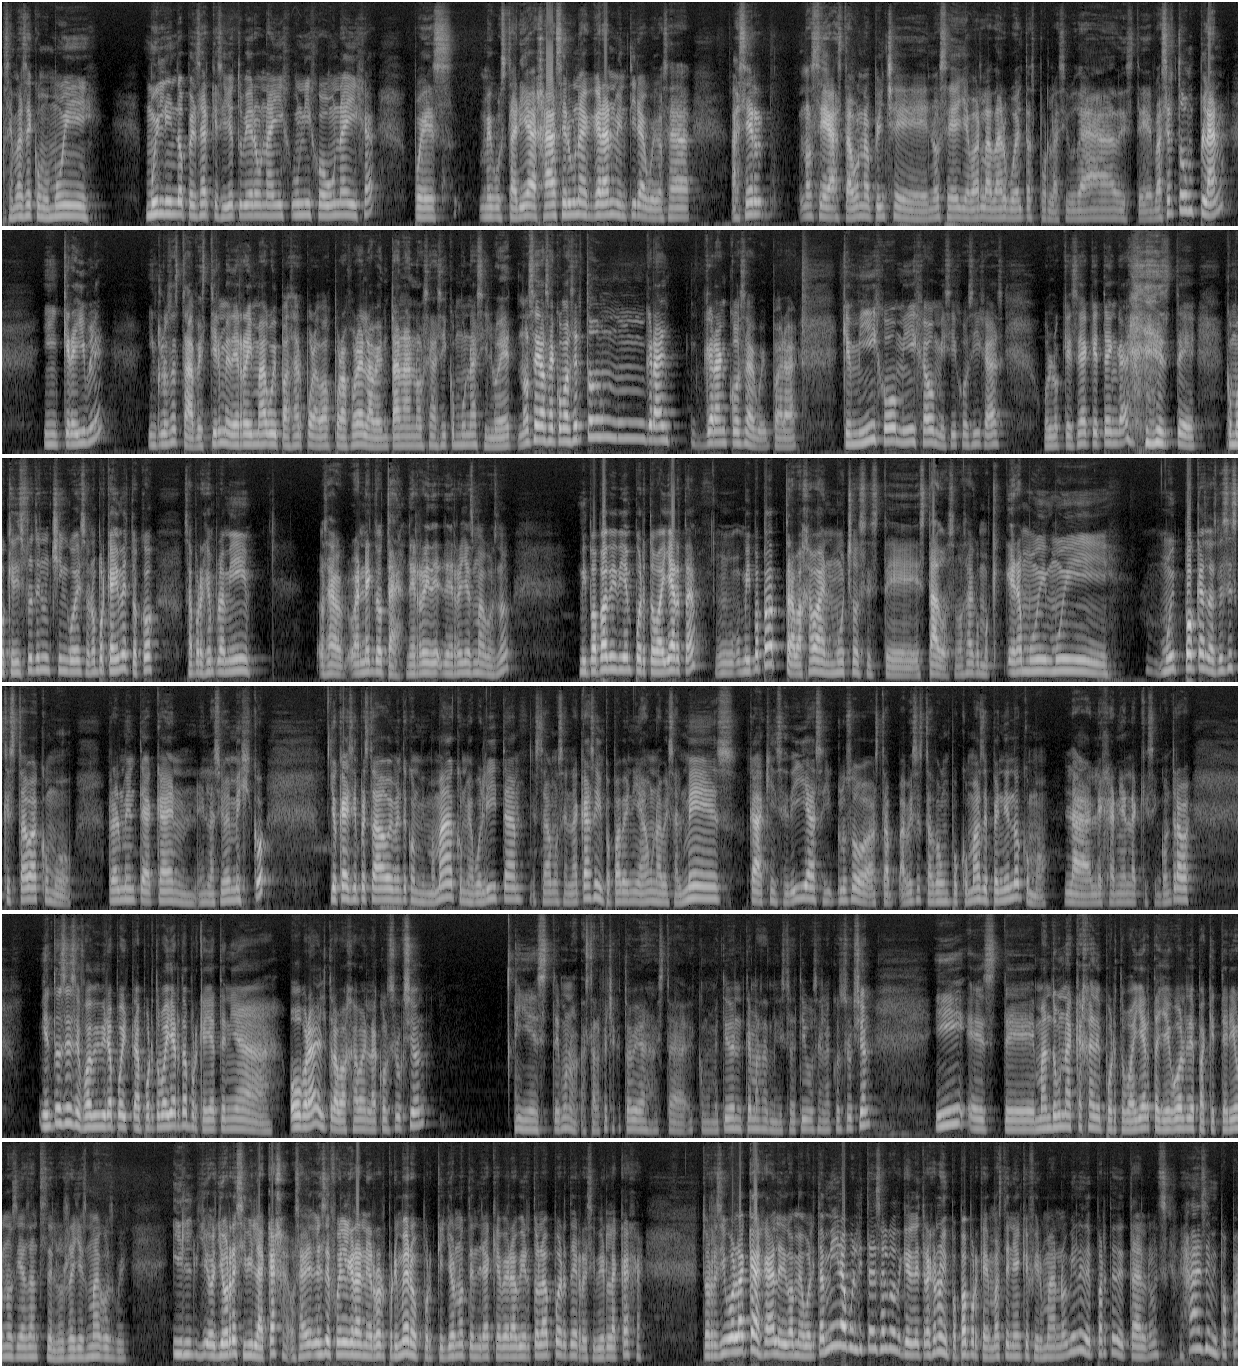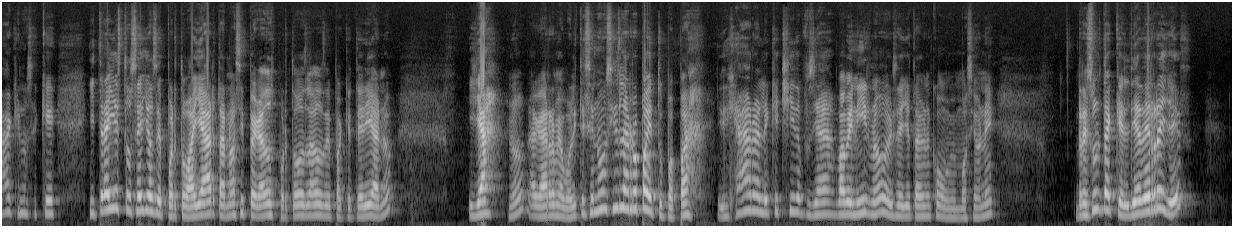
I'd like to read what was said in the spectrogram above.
se me hace como muy, muy lindo pensar que si yo tuviera una hij- un hijo o una hija, pues me gustaría ajá, hacer una gran mentira, güey, o sea, hacer, no sé, hasta una pinche, no sé, llevarla a dar vueltas por la ciudad, este, va a ser todo un plan increíble. Incluso hasta vestirme de rey mago y pasar por abajo, por afuera de la ventana, no sé, así como una silueta. No sé, o sea, como hacer todo un, gran, gran cosa, güey, para que mi hijo, mi hija o mis hijos, hijas, o lo que sea que tenga, este, como que disfruten un chingo eso, ¿no? Porque a mí me tocó, o sea, por ejemplo, a mí, o sea, anécdota de, rey, de, de Reyes Magos, ¿no? Mi papá vivía en Puerto Vallarta. mm, Mi papá trabajaba en muchos este, estados, ¿no? O sea, como que era muy, muy, muy pocas las veces que estaba como realmente acá en, en la Ciudad de México. Yo siempre estaba obviamente con mi mamá, con mi abuelita, estábamos en la casa y mi papá venía una vez al mes, cada 15 días, incluso hasta a veces tardó un poco más, dependiendo como la lejanía en la que se encontraba. Y entonces se fue a vivir a, a Puerto Vallarta porque allá tenía obra, él trabajaba en la construcción. Y este, bueno, hasta la fecha que todavía está como metido en temas administrativos en la construcción. Y este, mandó una caja de Puerto Vallarta, llegó de paquetería unos días antes de los Reyes Magos, güey. Y yo, yo recibí la caja, o sea, ese fue el gran error primero, porque yo no tendría que haber abierto la puerta y recibir la caja. Entonces recibo la caja, le digo a mi abuelita, mira abuelita, es algo que le trajeron a mi papá porque además tenían que firmar, ¿no? Viene de parte de tal, ¿no? Es, ah, es de mi papá, que no sé qué. Y trae estos sellos de Puerto Vallarta, ¿no? Así pegados por todos lados de paquetería, ¿no? Y ya, ¿no? Agarra a mi abuelita y dice, no, si es la ropa de tu papá. Y dije, ah, órale, qué chido, pues ya va a venir, ¿no? O sea, yo también como me emocioné. Resulta que el día de Reyes,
